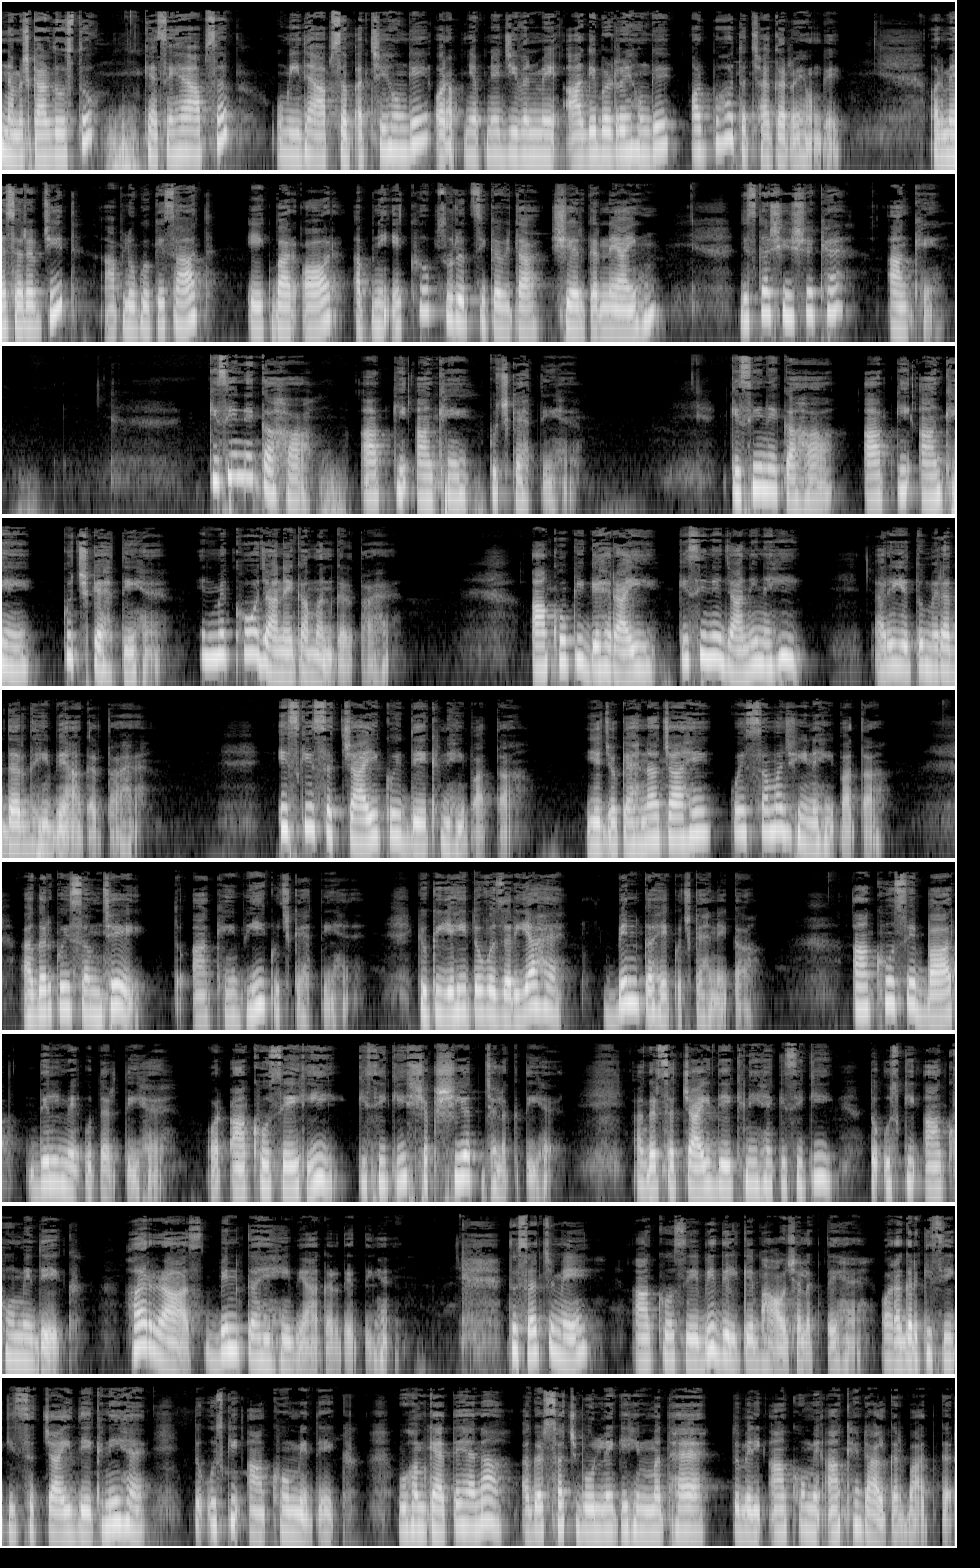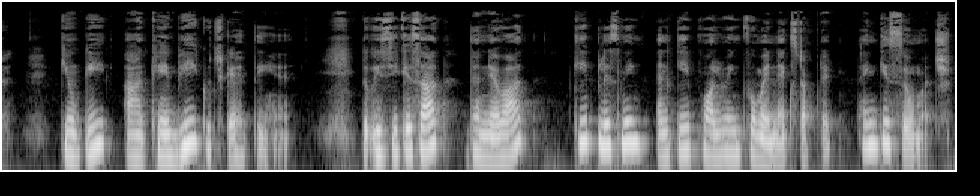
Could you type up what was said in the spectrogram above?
नमस्कार दोस्तों, कैसे हैं आप सब? उम्मीद है आप सब अच्छे होंगे और अपने अपने जीवन में आगे बढ़ रहे होंगे और बहुत अच्छा कर रहे होंगे। और मैं सरबजीत आप लोगों के साथ एक बार और अपनी एक खूबसूरत सी कविता शेयर करने आई हूँ, जिसका शीर्षक है आँखें। किसी ने कहा, आपकी आँखें कुछ कहती हैं। किसी ने कहा, आपकी आँखें कुछ कहती हैं। इनमें खो जाने का मन करता है। आँखों की गहराई किसी ने जानी नहीं। अरे, ये तो मेरा दर्द ही बयां करता है। इसकी सच्चाई कोई देख नहीं पाता। ये जो कहना चाहे, कोई समझ ही नहीं पाता। अगर कोई समझे तो आँखें भी कुछ कहती हैं। क्योंकि यही तो वो ज़रिया है, बिन कहे कुछ कहने का। आँखों से बात दिल में उतरती है। और आँखों से ही किसी की शख्सियत झलकती है। अगर सच्चाई देखनी है किसी की तो उसकी आँखों में देख। हर रास बिन कहे ही ब्याह कर देती हैं। तो सच में आँखों से भी दिल के भाव झलकते हैं। और अगर किसी की सच्चाई देखनी है तो उसकी आँखों में देख। वो हम कहते हैं ना, अगर सच बोलने की हिम्मत है तो मेरी आँखों में आँखें डालकर बात कर, क्योंकि आँखें भी कुछ कहती हैं। तो इसी के साथ धन्यवाद। Keep listening and keep following for my next update thank you so much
